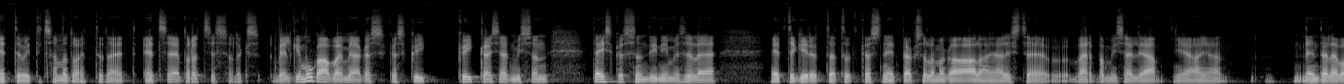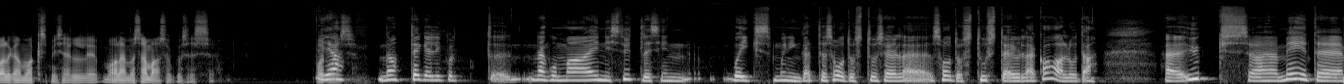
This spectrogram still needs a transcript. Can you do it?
ettevõtjaid saame toetada, et, et see protsess oleks veelgi mugavam ja kas, kas kõik, kõik asjad, mis on täiskasvanud inimesele ette kirjutatud, kas need peaks olema ka alaealiste värbamisel ja, ja, ja nendele palga maksmisel olema samasuguses vormis? noh, tegelikult nagu ma ennist ütlesin, võiks mõningate soodustusele, soodustuste üle kaaluda Äh, üks äh, meede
